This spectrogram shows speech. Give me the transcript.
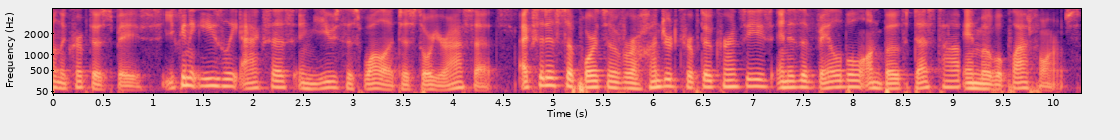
in the crypto space, you can easily access and use this wallet to store your assets. Exodus supports over 100 cryptocurrencies and is available on both desktop and mobile platforms.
